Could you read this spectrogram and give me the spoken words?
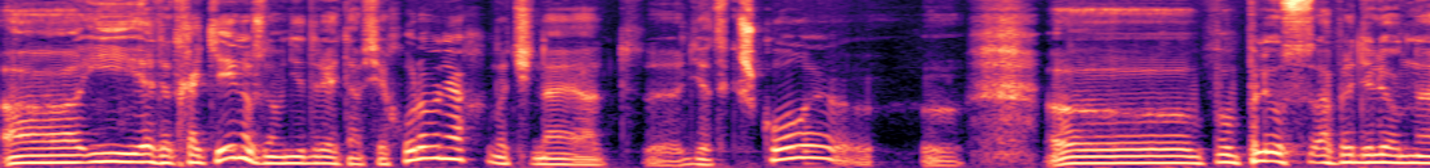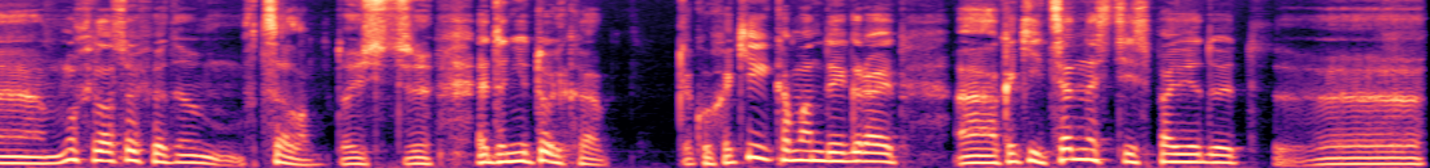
А, и этот хоккей нужно внедрять на всех уровнях, начиная от э, детской школы, э, э, плюс определенная ну, философия в целом. То есть это не только какой хоккей команда играет, а какие ценности исповедует, на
